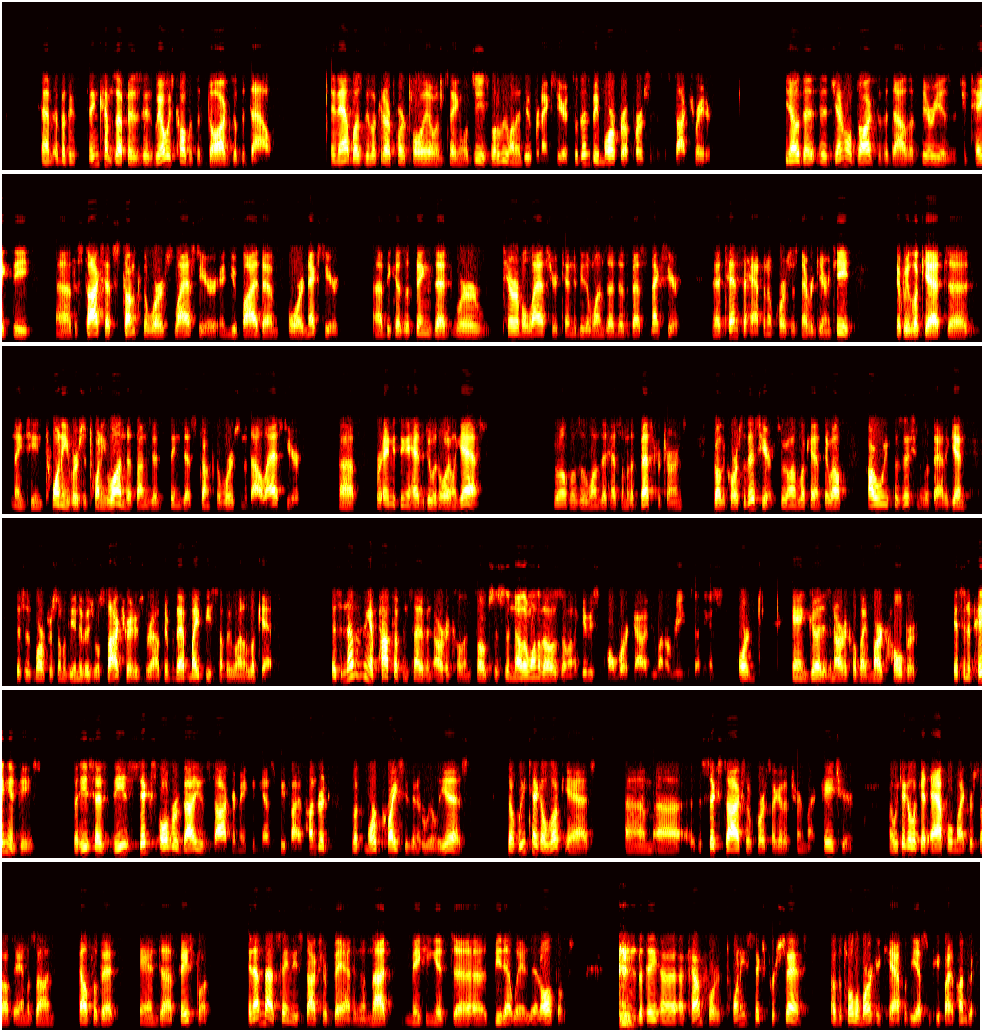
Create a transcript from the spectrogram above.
Um, but the thing comes up is, is we always called it the dogs of the Dow. And that was we look at our portfolio and saying, well, geez, what do we want to do for next year? So this would be more for a person who's a stock trader. You know, the, the general dogs of the Dow, the theory is that you take the uh, the stocks that stunk the worst last year and you buy them for next year uh, because the things that were terrible last year tend to be the ones that are the best next year. And that tends to happen. Of course, it's never guaranteed. If we look at uh, 1920 versus 21, the things that things that stunk the worst in the Dow last year uh, for anything that had to do with oil and gas. Well, those are the ones that had some of the best returns throughout the course of this year. So we want to look at it and say, well, how are we positioned with that? Again, this is more for some of the individual stock traders that are out there, but that might be something we want to look at. There's another thing that popped up inside of an article, and folks, this is another one of those I want to give you some homework on if you want to read because I think it's important and good. Is an article by Mark Hulbert. It's an opinion piece, but he says these six overvalued stock are making the S&P 500 look more pricey than it really is. So if we take a look at um, uh, the six stocks, of course, I got to turn my page here. Uh, we take a look at Apple, Microsoft, Amazon, Alphabet, and uh, Facebook. And I'm not saying these stocks are bad, and I'm not making it uh, be that way at all, folks. but they uh, account for 26% of the total market cap of the S&P 500.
